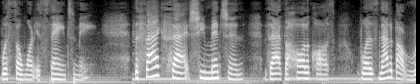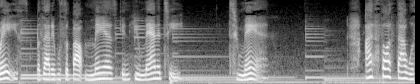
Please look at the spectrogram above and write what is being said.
what someone is saying to me. The fact that she mentioned that the Holocaust was not about race, but that it was about man's inhumanity to man. I thought that was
